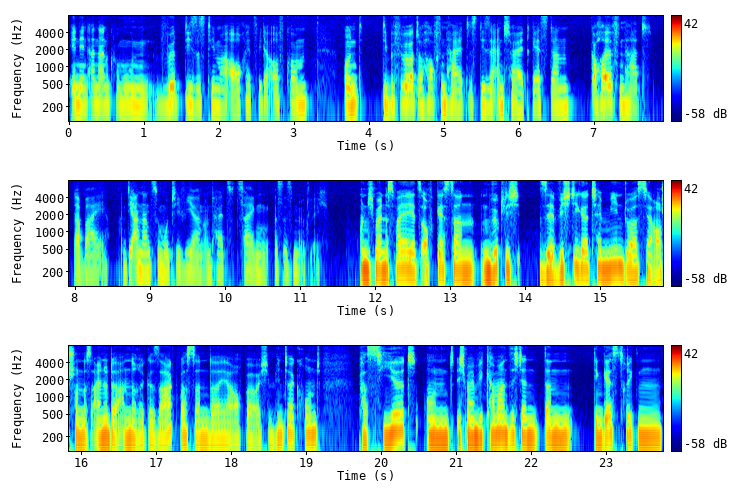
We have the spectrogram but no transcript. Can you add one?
in den anderen Kommunen wird dieses Thema auch jetzt wieder aufkommen. Und die Befürworter hoffen halt, dass dieser Entscheid gestern geholfen hat, dabei die anderen zu motivieren und halt zu zeigen, es ist möglich. Und ich meine, das war ja jetzt auch gestern ein wirklich sehr wichtiger Termin. Du hast ja auch schon das eine oder andere gesagt, was dann da ja auch bei euch im Hintergrund passiert. Und ich meine, wie kann man sich denn dann den gestrigen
